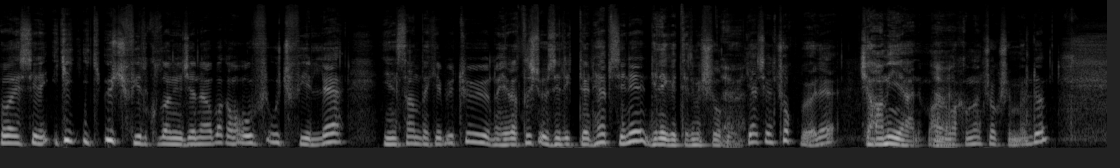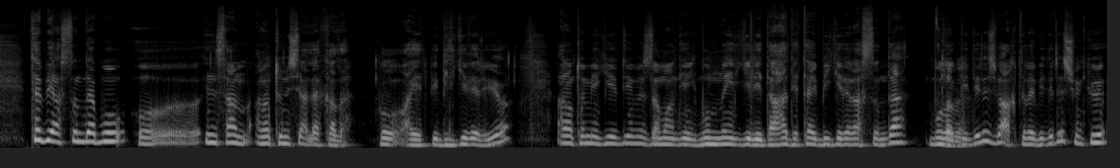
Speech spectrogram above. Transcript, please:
Dolayısıyla iki, iki üç fiil kullanıyor Cenab-ı Hak ama o üç fiille insandaki bütün yaratılış özelliklerin hepsini dile getirmiş oluyor. Evet. Gerçekten çok böyle cami yani. Evet. bakımından çok şümüllü. Tabi aslında bu o, insan anatomisi alakalı bu ayet bir bilgi veriyor. Anatomiye girdiğimiz zaman diye bununla ilgili daha detay bilgiler aslında bulabiliriz Tabii. ve aktarabiliriz. Çünkü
